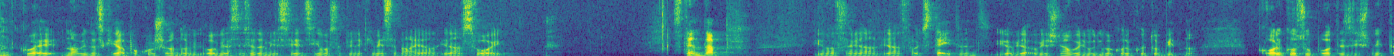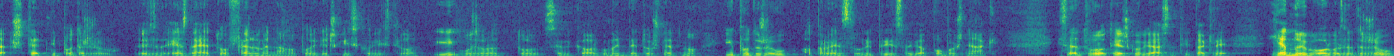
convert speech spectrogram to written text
koje novinarski ja pokušavam da objasnim sedam mjeseci. Imao sam prije neki mjesec dana jedan, jedan svoj stand-up, imao sam jedan, jedan svoj statement i obja, objašnjavao ljudima koliko je to bitno. Koliko su potezi Šmita štetni po državu? SDA je to fenomenalno politički iskoristila i uzela to sebi kao argument da je to štetno i po državu, a prvenstveno i prije svega po Bošnjake. I sad je to vrlo teško objasniti. Dakle, jedno je borba za državu,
